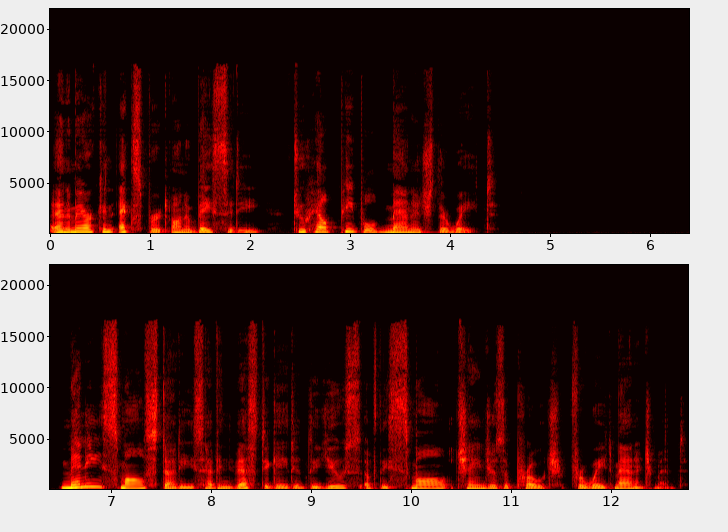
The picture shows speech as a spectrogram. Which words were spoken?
an American expert on obesity, to help people manage their weight. Many small studies have investigated the use of the small changes approach for weight management.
